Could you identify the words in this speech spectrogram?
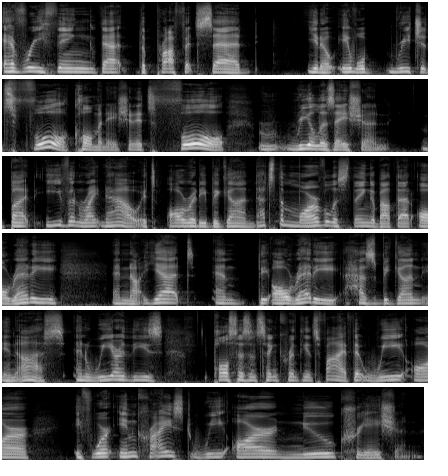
everything that the prophet said, you know, it will reach its full culmination, its full realization. But even right now, it's already begun. That's the marvelous thing about that already and not yet. And the already has begun in us. And we are these, Paul says in 2 Corinthians 5, that we are, if we're in Christ, we are new creation.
